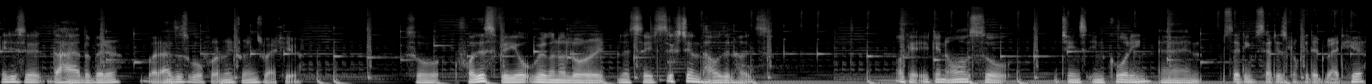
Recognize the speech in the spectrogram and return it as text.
It is a, the higher the better but i'll just go for mid-range right here. So for this video we're gonna lower it let's say 16000 hertz. Okay you can also change encoding and settings that is located right here.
